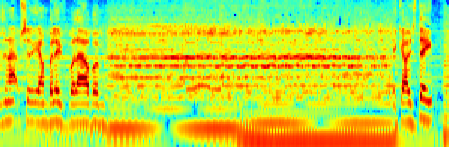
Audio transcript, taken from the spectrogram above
And it is an absolutely unbelievable album. It goes deep.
